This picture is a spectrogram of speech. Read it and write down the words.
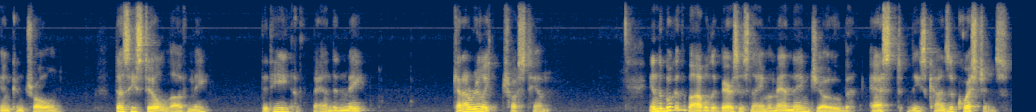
in control? Does he still love me? Did he abandon me? Can I really trust him? In the book of the Bible that bears his name, a man named Job asked these kinds of questions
